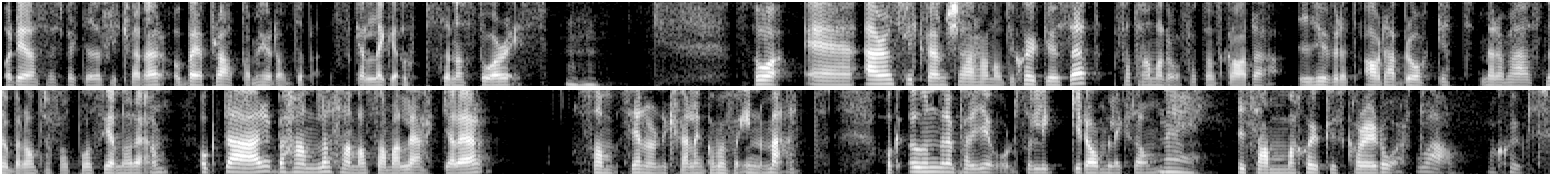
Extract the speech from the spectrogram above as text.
och deras respektive flickvänner och börjar prata om hur de typ ska lägga upp sina stories. Så eh, Aarons flickvän kör honom till sjukhuset för att han har då fått en skada i huvudet av det här bråket med de här snubbarna de träffat på senare. Och där behandlas han av samma läkare som senare under kvällen kommer få in Matt. Och under en period så ligger de liksom Nej. i samma sjukhuskorridor. Wow, vad sjukt.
